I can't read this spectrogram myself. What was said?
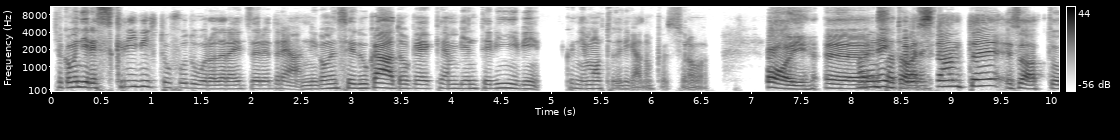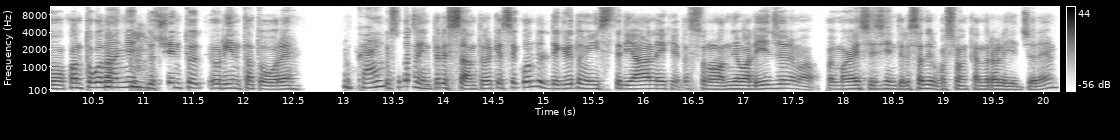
cioè come dire, scrivi il tuo futuro dai 0 ai 3 anni, come sei educato, che, che ambiente vivi, quindi è molto delicato anche questo lavoro. Poi eh, è interessante, esatto, quanto guadagna il docente orientatore. ok? Questa cosa è interessante perché secondo il decreto ministeriale, che adesso non lo andiamo a leggere, ma poi magari se siete interessati lo possiamo anche andare a leggere,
